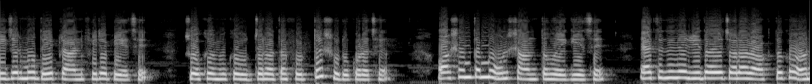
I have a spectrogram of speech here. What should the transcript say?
নিজের মধ্যে প্রাণ ফিরে পেয়েছে, চোখে মুখে উজ্জ্বলতা ফুটতে শুরু করেছে। অশান্ত মন শান্ত হয়ে গিয়েছে, এতদিনের হৃদয়ে চলা রক্তক্ষরণ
